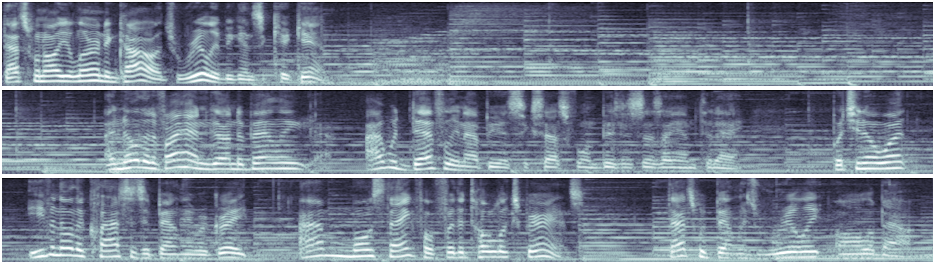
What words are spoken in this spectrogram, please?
That's when all you learned in college really begins to kick in. I know that if I hadn't gone to Bentley, I would definitely not be as successful in business as I am today. But you know what? Even though the classes at Bentley were great, I'm most thankful for the total experience. That's what Bentley's really all about.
